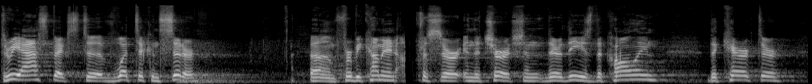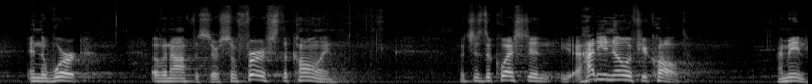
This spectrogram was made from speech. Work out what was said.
three aspects to what to consider um, for becoming an officer in the church. And they're these the calling, the character, and the work of an officer. So, first, the calling, which is the question how do you know if you're called? I mean,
